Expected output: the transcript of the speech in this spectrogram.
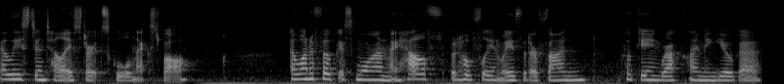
at least until I start school next fall. I want to focus more on my health, but hopefully in ways that are fun cooking, rock climbing, yoga.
